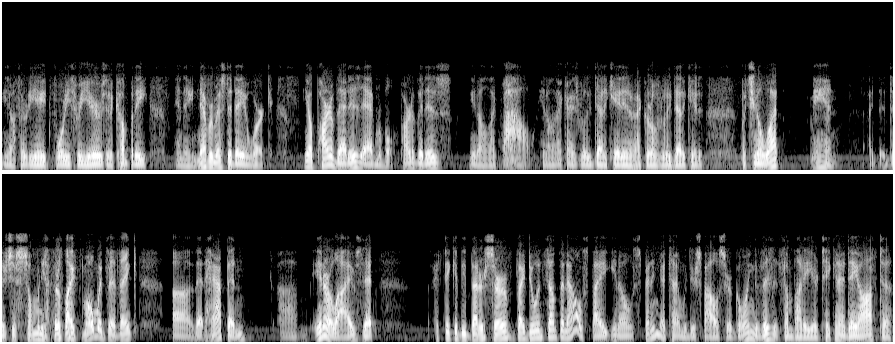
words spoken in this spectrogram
you know, 38, 43 years at a company, and they never missed a day of work. You know, part of that is admirable. Part of it is, you know, like, wow, you know, that guy's really dedicated, or that girl's really dedicated. But you know what, man, I, there's just so many other life moments I think uh, that happen um, in our lives that I think it'd be better served by doing something else, by you know spending that time with your spouse, or going to visit somebody, or taking a day off to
